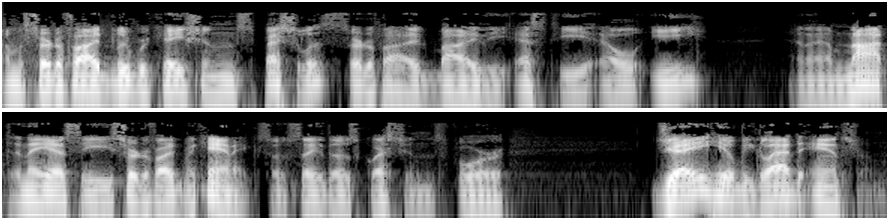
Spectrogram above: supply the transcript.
I'm a certified lubrication specialist, certified by the STLE and I am not an ASE certified mechanic. So say those questions for Jay. He'll be glad to answer them.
